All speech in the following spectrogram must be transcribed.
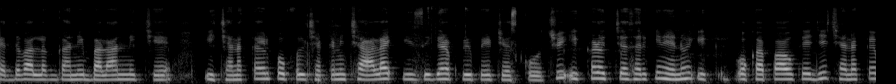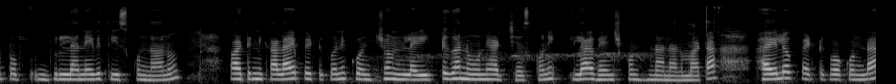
పెద్దవాళ్ళకి కానీ బలాన్ని ఇచ్చే ఈ చెనక్కాయల పప్పుల చెక్కని చాలా ఈజీగా ప్రిపేర్ చేసుకోవచ్చు. ఇక్కడ వచ్చేసరికి నేను ఒక పావు కేజీ చెనక్కాయ పప్పు గుళ్ళు అనేవి తీసుకున్నాను. వాటిని కళాయి పెట్టుకొని కొంచెం లైట్గా నూనె యాడ్ చేసుకొని ఇలా వేయించుకుంటున్నాను అనమాట హైలో పెట్టుకోకుండా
